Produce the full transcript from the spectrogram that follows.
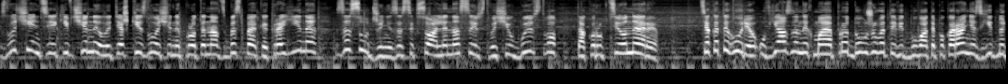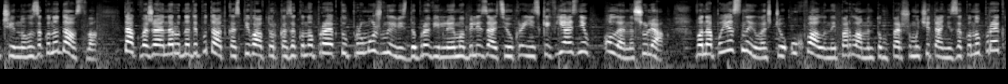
Злочинці, які вчинили тяжкі злочини проти нацбезпеки країни, засуджені за сексуальне насильство чи вбивство та корупціонери. Ця категорія ув'язнених має продовжувати відбувати покарання згідно чинного законодавства. Так вважає народна депутатка, співавторка законопроекту про можливість добровільної мобілізації українських в'язнів Олена Шуляк. Вона пояснила, що ухвалений парламентом першому читанні законопроект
